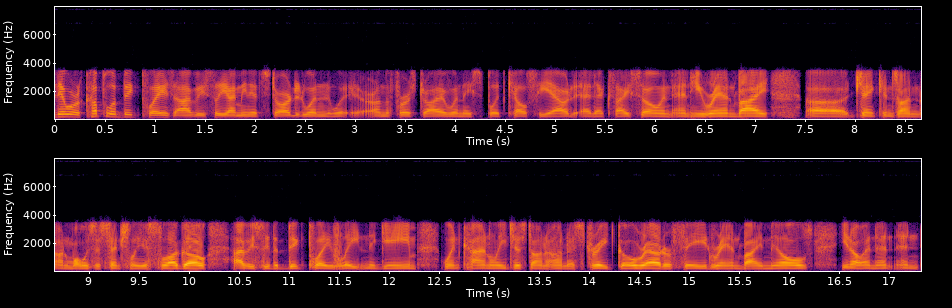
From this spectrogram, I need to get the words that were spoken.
there were a couple of big plays. Obviously, I mean, it started when on the first drive when they split Kelce out at X ISO and, and he ran by uh, Jenkins on on what was essentially a sluggo. Obviously, the big play late in the game when Conley just on on a straight go route or fade ran by Mills. You know, and and, and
